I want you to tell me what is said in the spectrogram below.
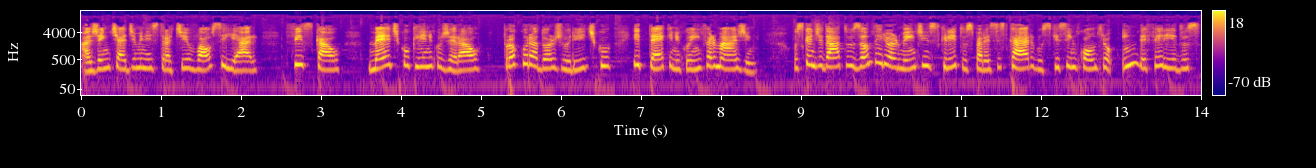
agente administrativo auxiliar, fiscal, médico clínico geral, procurador jurídico e técnico em enfermagem. Os candidatos anteriormente inscritos para esses cargos, que se encontram indeferidos,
